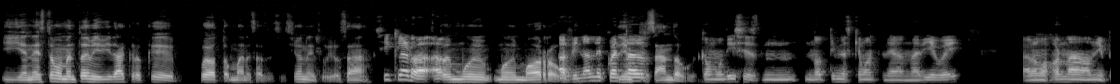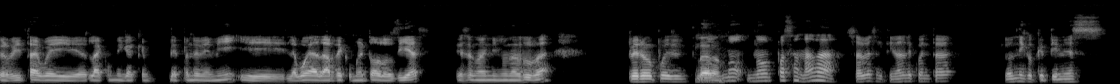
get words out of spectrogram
y en este momento de mi vida creo que puedo tomar esas decisiones, güey. O sea, Sí, claro, a- estoy muy, muy morro, güey. al final de cuentas, güey. como dices, no tienes que mantener a nadie, güey. A lo mejor nada más mi perrita, güey, es la única que depende de mí y le voy a dar de comer todos los días, eso no hay ninguna duda. Pero pues Claro. no, no, no pasa nada, ¿sabes? Al final de cuentas, lo único que tienes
